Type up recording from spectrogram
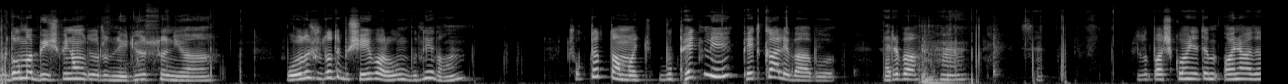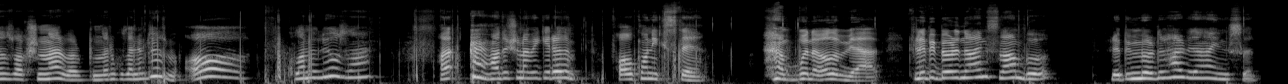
Buradan da 5000 alıyoruz ne diyorsun ya? Bu arada şurada da bir şey var oğlum bu ne lan? Çok tatlı ama bu pet mi? Pet galiba bu. Merhaba. Sen. Şurada başka oynadım, oynamadığımız bak şunlar var. Bunları kullanabiliyoruz mu? Aa, kullanabiliyoruz lan. Ha- Hadi şuna bir girelim. Falcon X'te. bu ne oğlum ya? Flappy Bird'ün aynısı lan bu. Flappy Bird'ün harbiden aynısı.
